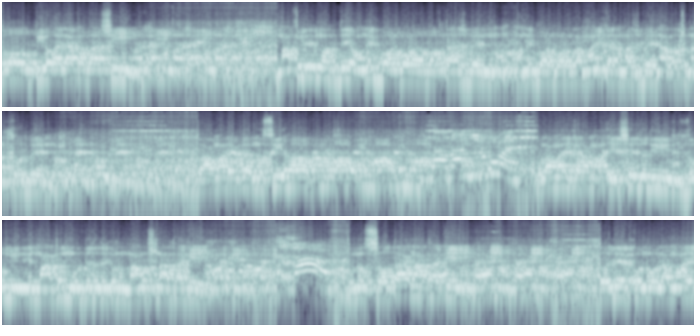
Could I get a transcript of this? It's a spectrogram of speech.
তো প্রিয় এলাকাবাসী, মাহফিলের মধ্যে অনেক বড় বড় বক্তা আসবেন, অনেক বড় বড় লামাই কারাম আসবেন, আলোচনা করবেন। তো আমার একটা নসিহত ওলামাই কারাম এসে যদি জমিনে মাঠের মধ্যে যদি কোনো মানুষ না থাকে কোনো শ্রোতা না থাকে। তাহলে কোন ওলামায়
